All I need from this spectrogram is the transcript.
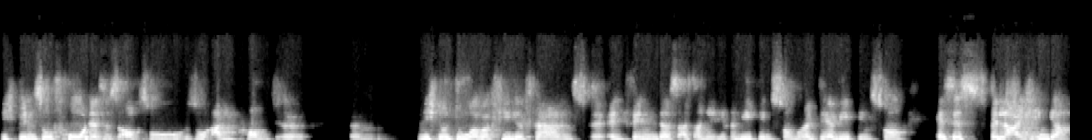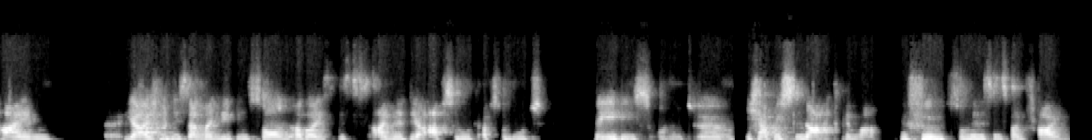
ich bin so froh, dass es auch so, so ankommt. Äh, äh, nicht nur du, aber viele Fans äh, empfinden das als eine ihrer Lieblingssong oder der Lieblingssong. Es ist vielleicht in Geheim, äh, ja, ich würde nicht sagen mein Lieblingssong, aber es ist eine der absolut, absolut Babys. Und äh, ich habe mich nackt gemacht, gefühlt, zumindest beim Schreiben.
